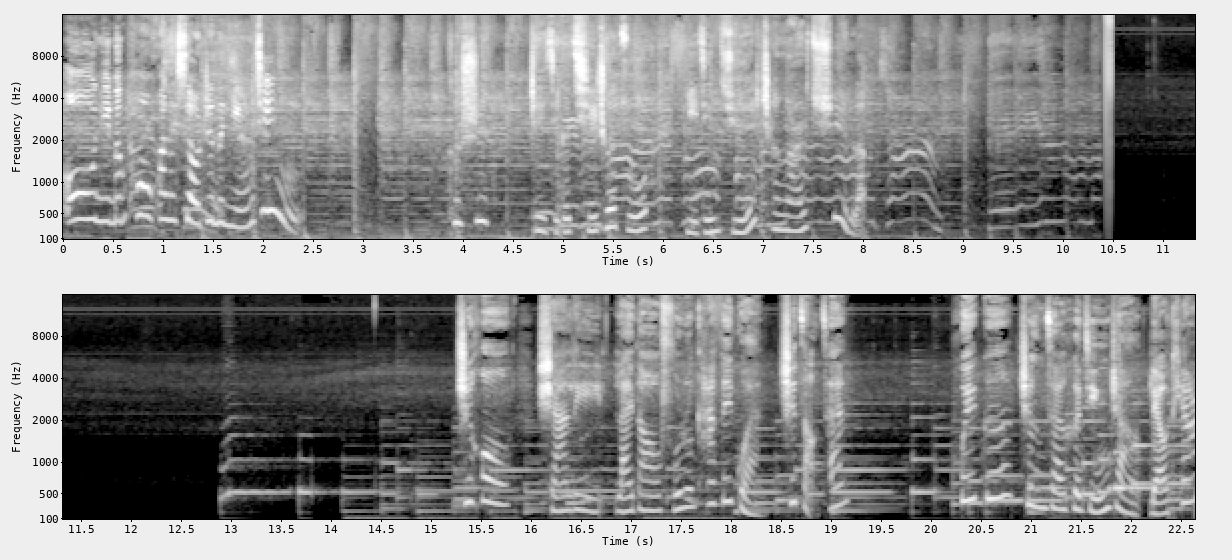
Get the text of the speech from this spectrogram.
哦，你们破坏了小镇的宁静。”可是，这几个骑车族已经绝尘而去了。之后，莎莉来到芙蓉咖啡馆吃早餐。辉哥正在和警长聊天儿，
